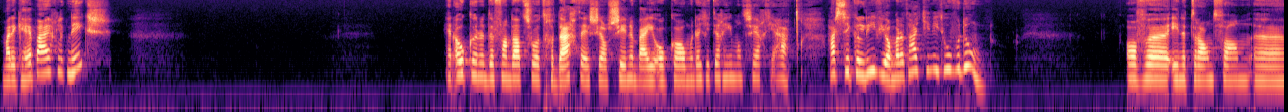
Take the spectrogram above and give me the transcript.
maar ik heb eigenlijk niks? En ook kunnen er van dat soort gedachten en zelfs zinnen bij je opkomen dat je tegen iemand zegt: Ja, hartstikke lief joh, maar dat had je niet hoeven doen. Of uh, in de trant van: uh,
